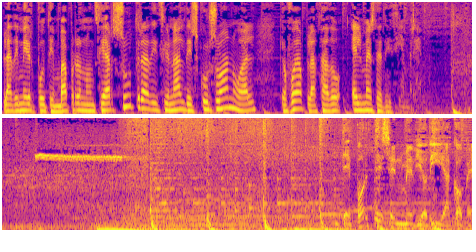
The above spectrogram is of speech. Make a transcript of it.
Vladimir Putin va a pronunciar su tradicional discurso anual que fue aplazado el mes de diciembre. Deportes en Mediodía, Cope.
